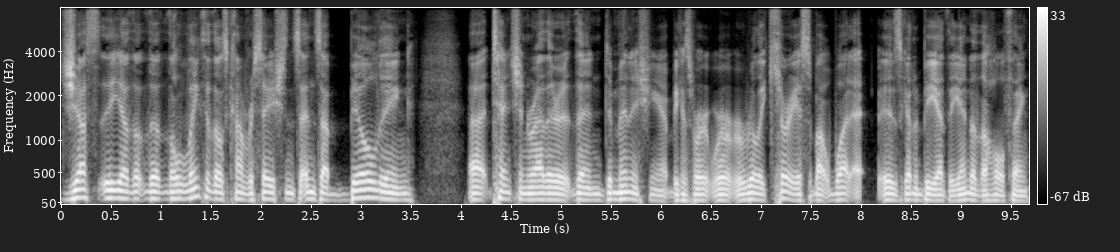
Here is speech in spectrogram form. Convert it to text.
just you know the, the, the length of those conversations ends up building uh, tension rather than diminishing it because we're, we're, really curious about what is going to be at the end of the whole thing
